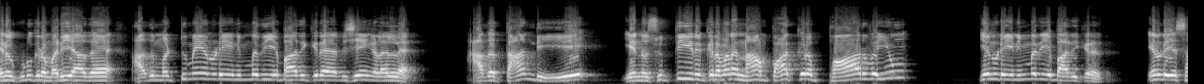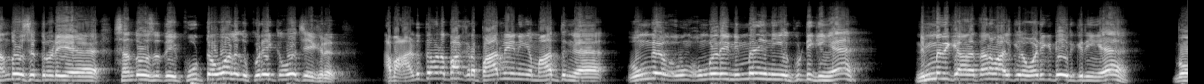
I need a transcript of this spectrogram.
எனக்கு கொடுக்குற மரியாதை அது மட்டுமே என்னுடைய நிம்மதியை பாதிக்கிற விஷயங்கள் அல்ல. அதை தாண்டி என்னை சுற்றி இருக்கிறவனை நான் பார்க்குற பார்வையும் என்னுடைய நிம்மதியை பாதிக்கிறது. என்னுடைய சந்தோஷத்தினுடைய சந்தோஷத்தை கூட்டவோ அல்லது குறைக்கவோ செய்கிறது. அப்போ அடுத்தவனை பார்க்குற பார்வையை நீங்கள் மாற்றுங்க உங்கள் உங்களுடைய நிம்மதியை நீங்கள் கூட்டிக்கிங்க. நிம்மதிக்காகத்தானே வாழ்க்கையில் ஓடிக்கிட்டே இருக்கிறீங்க? இப்போ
